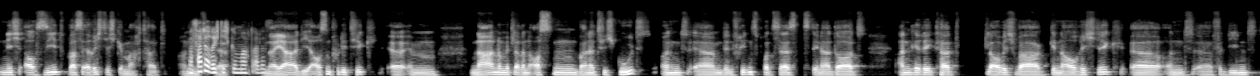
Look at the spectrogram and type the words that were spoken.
nicht auch sieht, was er richtig gemacht hat. Und, was hat er richtig äh, gemacht alles? Naja, die Außenpolitik äh, im Nahen und Mittleren Osten war natürlich gut und ähm, den Friedensprozess, den er dort angeregt hat, glaube ich, war genau richtig äh, und äh, verdient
